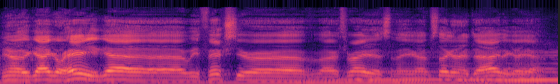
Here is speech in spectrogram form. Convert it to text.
you know, the guy go, hey, you got, uh, we fixed your uh, arthritis. And they go, I'm still going to die? They go, yeah.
